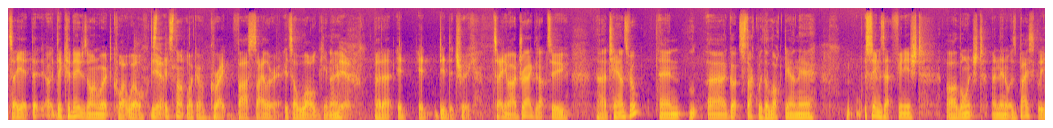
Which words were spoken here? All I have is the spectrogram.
So yeah, the, the canoe design worked quite well. It's, Yeah. it's not like a great fast sailor. It's a log, you know. Yeah. But uh, it it did the trick. So anyway, I dragged it up to uh, Townsville and uh, got stuck with a lockdown there. As soon as that finished, I launched, and then it was basically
